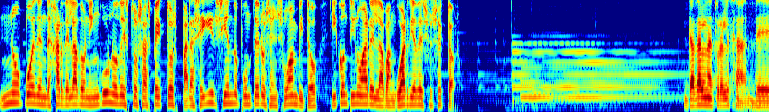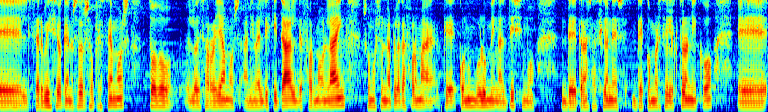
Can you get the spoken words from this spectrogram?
no pueden dejar de lado ninguno de estos aspectos para seguir siendo punteros en su ámbito y continuar en la vanguardia de su sector. Dada la naturaleza del servicio que nosotros ofrecemos, todo lo desarrollamos a nivel digital, de forma online. Somos una plataforma que, con un volumen altísimo de transacciones de comercio electrónico. Eh,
